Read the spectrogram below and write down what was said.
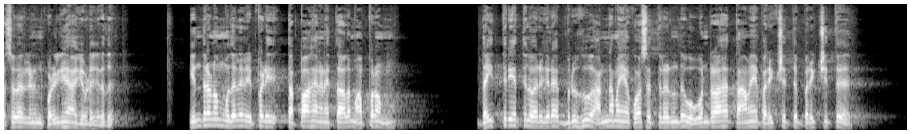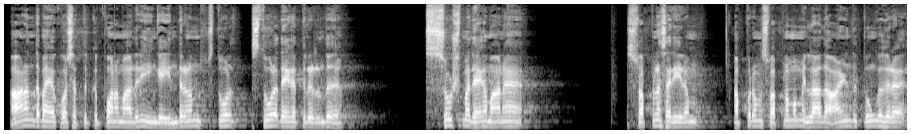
அசுரர்களின் கொள்கையாகி விடுகிறது. இந்திரனும் முதலில் இப்படி தப்பாக நினைத்தாலும் அப்புறம் தைத்திரியத்தில் வருகிற பிருகு அன்னமய கோஷத்திலிருந்து ஒவ்வொன்றாக தாமே பரீட்சித்து பரீட்சித்து ஆனந்தமய கோஷத்துக்கு போன மாதிரி இங்கே இந்திரனும் ஸ்தூல ஸ்தூல தேகத்திலிருந்து சூஷ்ம தேகமான ஸ்வப்ன சரீரம் அப்புறம் ஸ்வப்னமும் இல்லாத ஆழ்ந்து தூங்குகிற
